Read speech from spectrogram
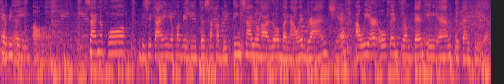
Everything. Oo. Sana po, bisitahin nyo kami dito sa Kabigting Salo-Halo, Banawe Branch. Yes. Uh, we are open from 10 a.m. to 10 p.m.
